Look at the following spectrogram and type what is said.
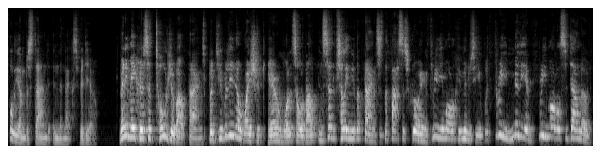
fully understand in the next video. Many makers have told you about Thangs, but do you really know why you should care and what it's all about? Instead of telling you that Thangs is the fastest growing 3D model community with 3 million free models to download,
